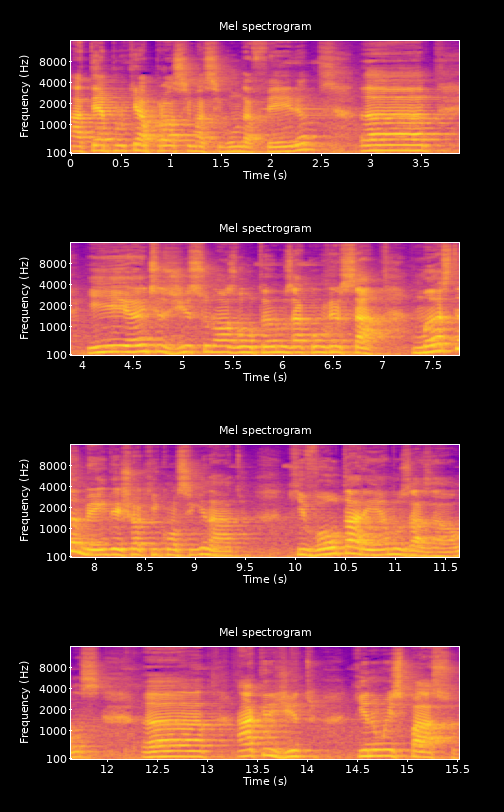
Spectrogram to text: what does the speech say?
até porque a próxima segunda-feira. Uh, e antes disso, nós voltamos a conversar. Mas também deixo aqui consignado que voltaremos às aulas. Uh, acredito que num espaço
